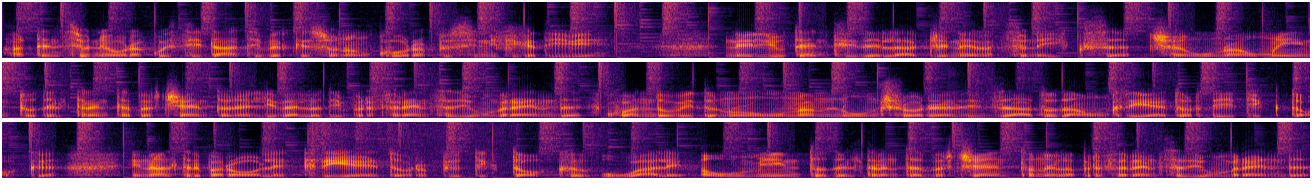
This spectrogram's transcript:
Attenzione ora a questi dati perché sono ancora più significativi. Negli utenti della generazione X c'è un aumento del 30% nel livello di preferenza di un brand quando vedono un annuncio realizzato da un creator di TikTok. In altre parole, creator più TikTok uguale aumento del 30% nella preferenza di un brand.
